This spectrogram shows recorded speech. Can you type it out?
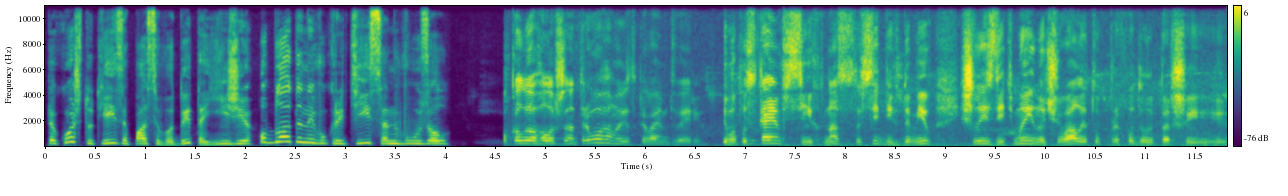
Також тут є й запаси води та їжі. Обладнаний в укритті санвузол. Коли оголошена тривога, ми відкриваємо двері. І ми пускаємо всіх. У нас з сусідніх домів йшли з дітьми і ночували. Тут приходили перші,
